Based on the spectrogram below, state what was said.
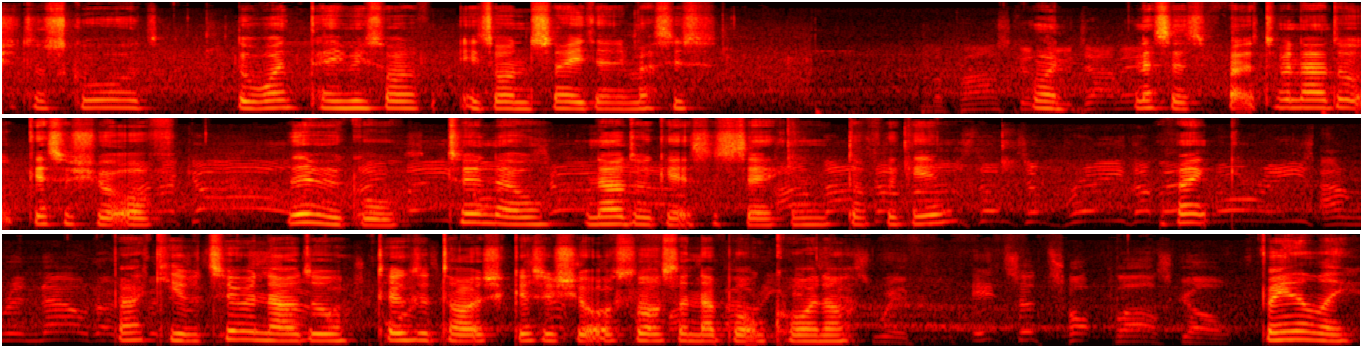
Should have scored. The one time he's on, he's onside and he misses. Come on, misses. Back to Ronaldo. Gets a shot off. There we go. 2 0. Ronaldo gets the second of the game. I think. Back here to Ronaldo. Takes the touch. Gets a shot. Off, slots in that bottom corner. Finally.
